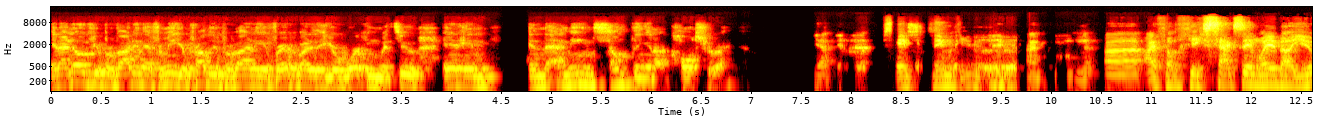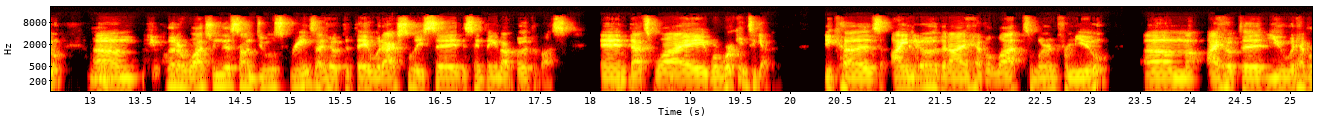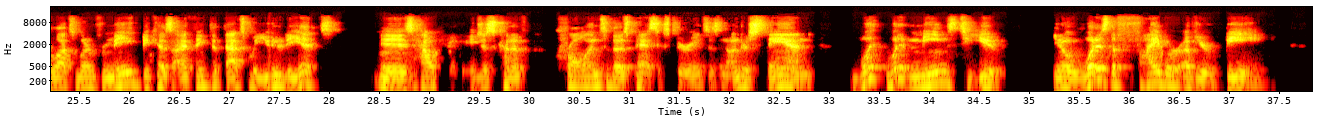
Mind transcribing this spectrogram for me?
And I know if you're providing that for me, you're probably providing it for everybody that you're working with too. And and and that means something in our culture right now. Yeah, same same with you. I mean, uh, I felt the exact same way about you. Mm-hmm. Um, people that are watching this on dual screens, I hope that they would actually say the same thing about both of us. And that's why we're working together because I know that I have a lot to learn from you. Um, I hope that you would have a lot to learn from me because I think that that's what unity is, mm-hmm. is how we just kind of crawl into those past experiences and understand what, what it means to you. You know, what is the fiber of your being?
